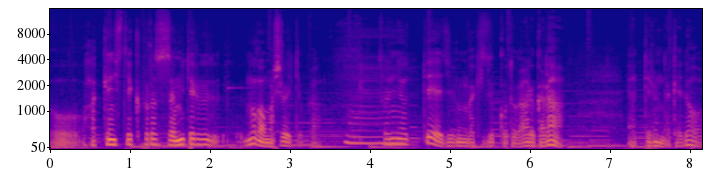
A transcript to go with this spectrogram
を発見していくプロセスを見てるのが面白いというかうん。それによって自分が気づくことがあるからやってるんだけど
